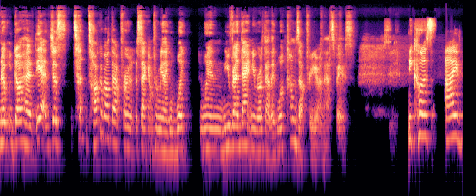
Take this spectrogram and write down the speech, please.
No, go ahead. Yeah, just t- talk about that for a second for me. Like, what when you read that and you wrote that like what comes up for you in that space because i've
